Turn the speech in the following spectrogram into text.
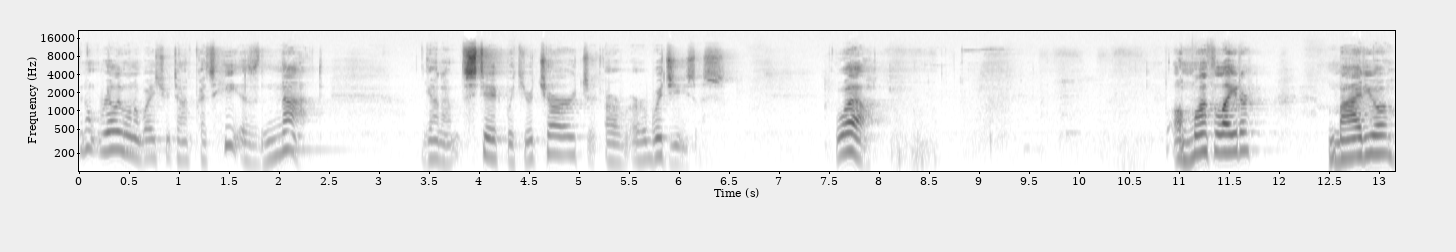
I don't really want to waste your time because he is not going to stick with your church or, or with Jesus. Well, a month later, Mario,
